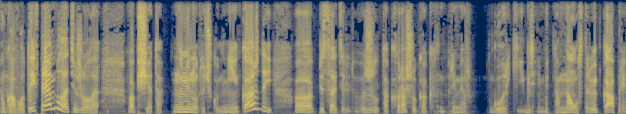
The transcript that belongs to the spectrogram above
у кого-то и впрямь была тяжелая, вообще-то, на минуточку. Не каждый э, писатель жил так хорошо, как, например, Горький где-нибудь там на острове Капри.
